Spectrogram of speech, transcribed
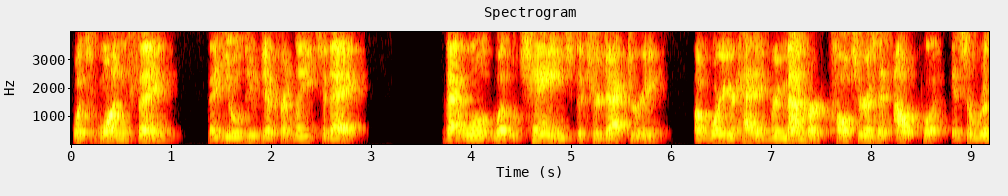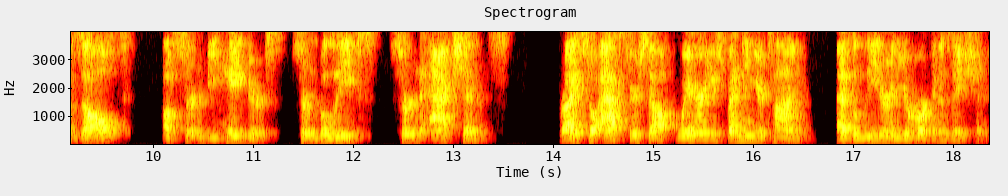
What's one thing that you'll do differently today that will, will change the trajectory of where you're heading? Remember, culture is an output, it's a result of certain behaviors, certain beliefs, certain actions right? So ask yourself, where are you spending your time as a leader in your organization?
